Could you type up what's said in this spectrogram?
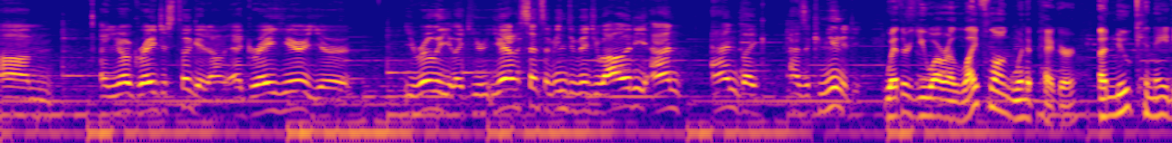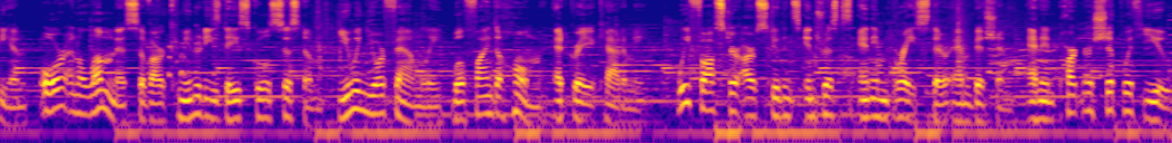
Um, and you know, Gray just took it. Um, at Gray here, you're you really like you you have a sense of individuality and and like as a community. Whether you are a lifelong Winnipegger, a new Canadian, or an alumnus of our community's day school system, you and your family will find a home at Gray Academy. We foster our students' interests and embrace their ambition. And in partnership with you,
